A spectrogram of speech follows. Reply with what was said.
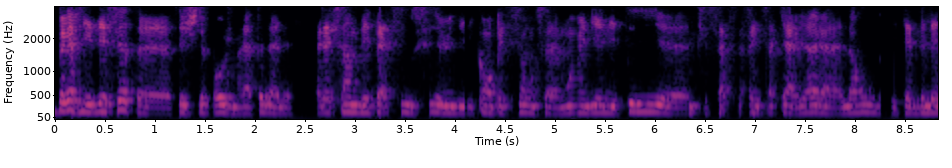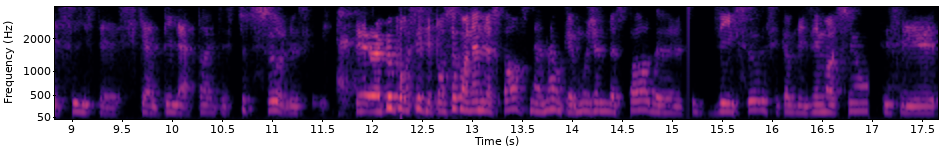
bref, les défaites, euh, tu sais, je sais pas, je me rappelle Alexandre Despatie aussi a eu des compétitions, ça a moins bien été, euh, la fin de sa carrière à Londres, il était blessé, il s'était scalpé la tête, c'est tout ça, c'est un peu pour ça, c'est pour ça qu'on aime le sport finalement, ou que moi j'aime le sport, de, vivre ça, c'est comme des émotions, c'est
